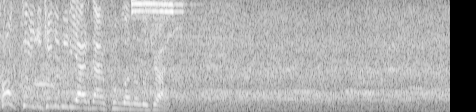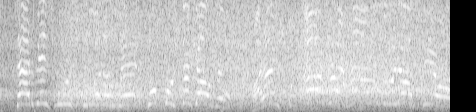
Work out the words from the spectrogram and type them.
Çok tehlikeli bir yerden kullanılacak. Serbest vuruş kullanıldı. Top boşta kaldı. Baraj top. Abraham golü atıyor.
